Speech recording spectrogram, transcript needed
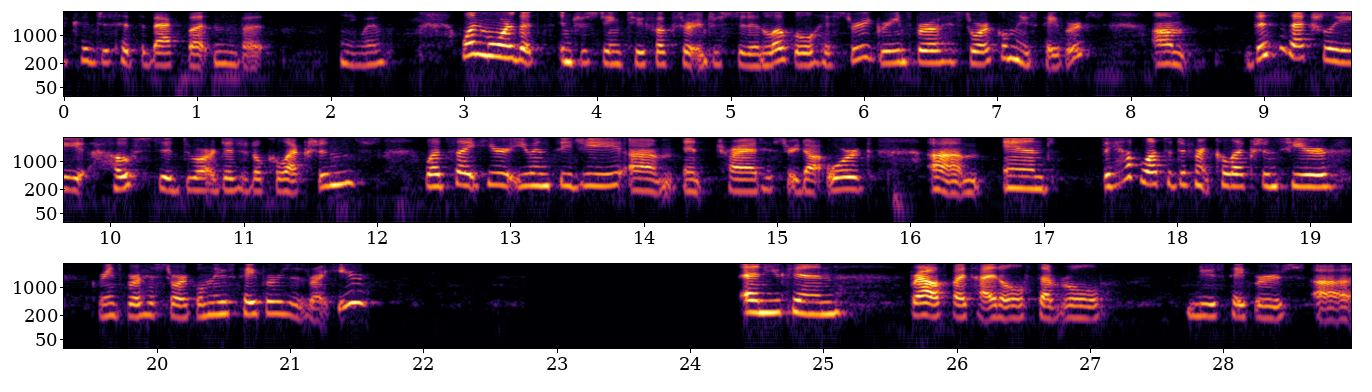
I could just hit the back button, but anyway. One more that's interesting to folks who are interested in local history, Greensboro Historical Newspapers. Um, this is actually hosted through our digital collections website here at UNCG um, at triadhistory.org. Um, and they have lots of different collections here. Greensboro Historical Newspapers is right here. And you can browse by title several newspapers uh,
